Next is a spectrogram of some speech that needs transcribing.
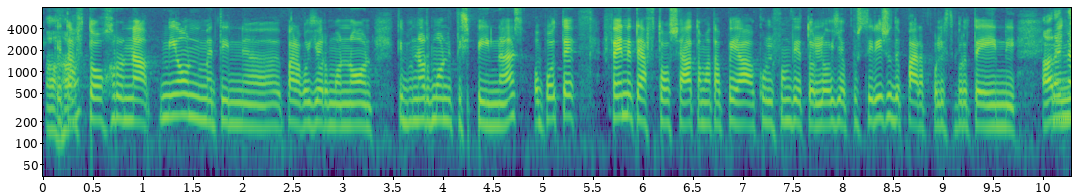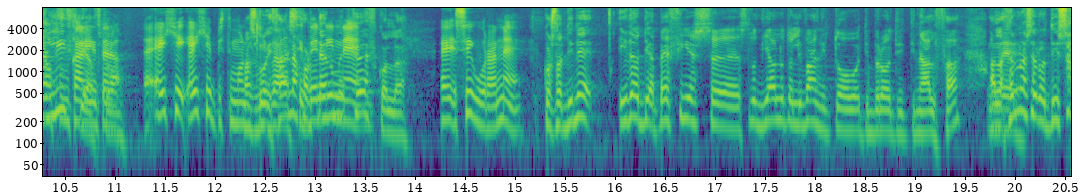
και Αχα. ταυτόχρονα μειώνουμε την ε, παραγωγή ορμονών, την ορμόνη της πείνας. Οπότε φαίνεται αυτό σε άτομα τα οποία ακολουθούν διαιτολόγια που στηρίζονται πάρα πολύ στην πρωτεΐνη Άρα να είναι νιώθουν αλήθεια καλύτερα. αυτό. Έχει, έχει επιστημονική Μας βοηθάει να βάση. δεν χορταίνουμε είναι... πιο εύκολα. Ε, σίγουρα, ναι. Κωνσταντίνε, είδα ότι απέφυγες στον διάλογο το λιβάνι το, την πρώτη, την Α. Αλλά θέλω να σε ρωτήσω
